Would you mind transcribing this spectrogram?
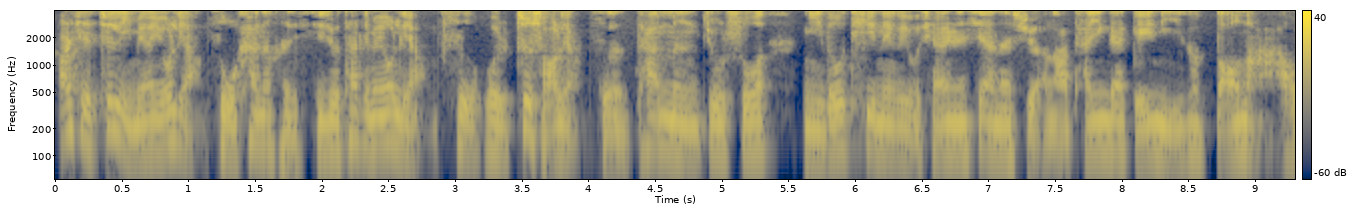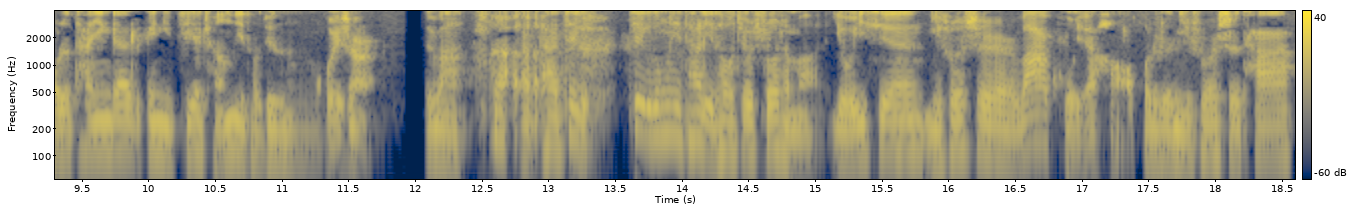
而且这里面有两次我看的很细，就它里面有两次或者至少两次，他们就说你都替那个有钱人献了血了，他应该给你一个宝马，或者他应该给你接城里头去怎么怎么回事儿，对吧？他他这个这个东西它里头就说什么，有一些你说是挖苦也好，或者说你说是他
